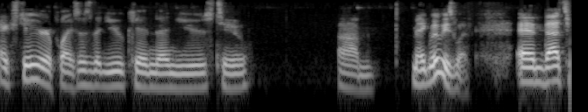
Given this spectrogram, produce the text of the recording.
exterior places that you can then use to um, make movies with, and that's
